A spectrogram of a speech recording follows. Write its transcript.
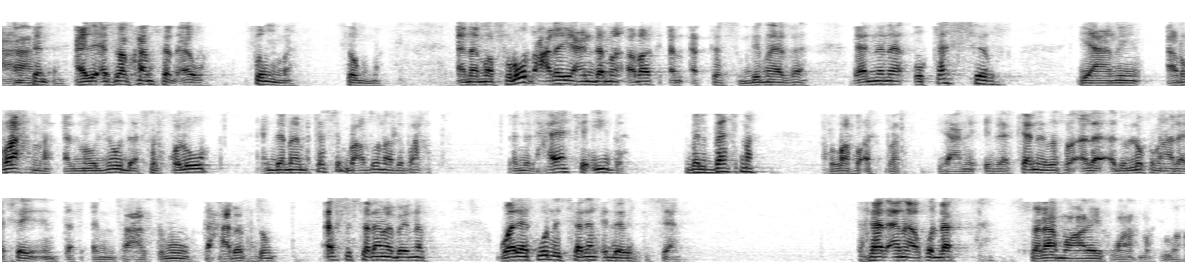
أعنتني هذه أسباب خمسة الأول. ثم ثم. أنا مفروض علي عندما أراك أن أبتسم. لماذا؟ لأننا أكسر يعني الرحمة الموجودة في القلوب عندما نبتسم بعضنا لبعض. لأن الحياة كئيبة. بالبسمة؟ الله أكبر. يعني إذا كان الرسول ألا أدلكم على شيء إن فعلتموه تحاببتم أفشوا السلام بينكم ولا يكون السلام إلا بالابتسام تخيل أنا أقول لك السلام عليكم ورحمة الله.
